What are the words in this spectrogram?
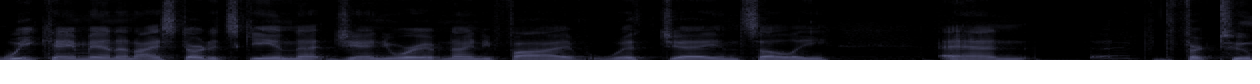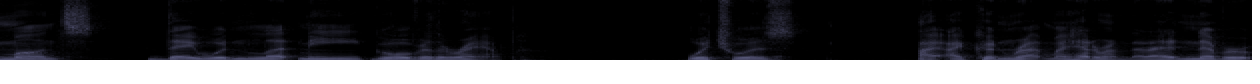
we came in and I started skiing that January of '95 with Jay and Sully, and for two months they wouldn't let me go over the ramp, which was I, I couldn't wrap my head around that. I had never.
